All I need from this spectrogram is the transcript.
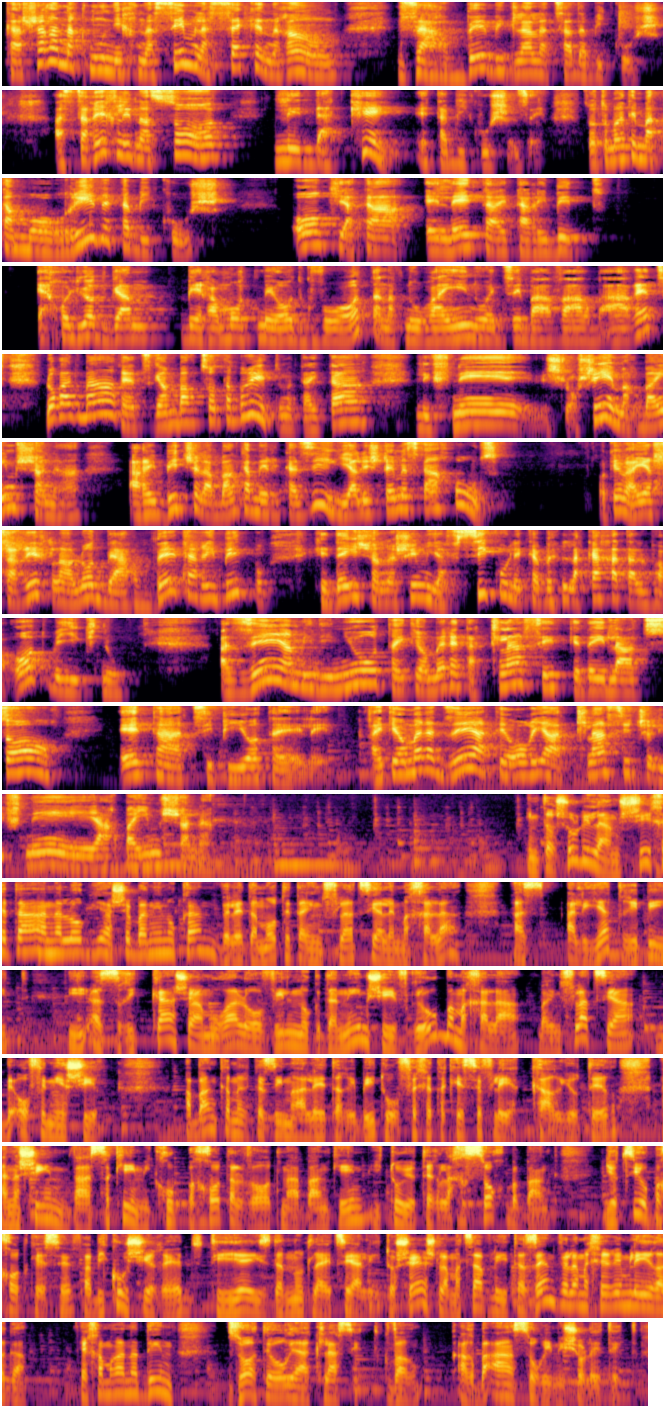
כאשר אנחנו נכנסים לסקנד ראונד, זה הרבה בגלל הצד הביקוש. אז צריך לנסות לדכא את הביקוש הזה. זאת אומרת, אם אתה מוריד את הביקוש, או כי אתה העלית את הריבית, יכול להיות גם ברמות מאוד גבוהות, אנחנו ראינו את זה בעבר בארץ, לא רק בארץ, גם בארצות הברית. זאת אומרת, הייתה לפני 30-40 שנה, הריבית של הבנק המרכזי הגיעה ל-12 אחוז. אוקיי? והיה צריך להעלות בהרבה את הריבית פה, כדי שאנשים יפסיקו לקבל, לקחת הלוואות ויקנו. אז זה המדיניות, הייתי אומרת, הקלאסית, כדי לעצור את הציפיות האלה. הייתי אומרת, זה התיאוריה הקלאסית שלפני 40 שנה. אם תרשו לי להמשיך את האנלוגיה שבנינו כאן ולדמות את האינפלציה למחלה, אז עליית ריבית היא הזריקה שאמורה להוביל נוגדנים שיפגעו במחלה, באינפלציה, באופן ישיר. הבנק המרכזי מעלה את הריבית, הוא הופך את הכסף ליקר יותר, אנשים ועסקים ייקחו פחות הלוואות מהבנקים, ייטו יותר לחסוך בבנק, יוציאו פחות כסף, הביקוש ירד, תהיה הזדמנות להיצע להתאושש, למצב להתאזן ולמחירים להירגע. איך אמרה נדין? זו התיאוריה הקלאסית, כבר ארבעה עשורים היא שולטת.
